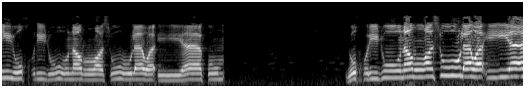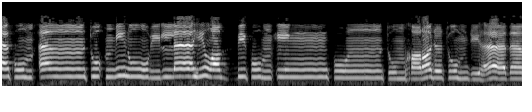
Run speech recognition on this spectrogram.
يخرجون الرسول وإياكم ۖ يُخْرِجُونَ الرَّسُولَ وَإِيَّاكُمْ أَن تُؤْمِنُوا بِاللَّهِ رَبِّكُمْ إِن كُنتُمْ خَرَجْتُمْ جِهَادًا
